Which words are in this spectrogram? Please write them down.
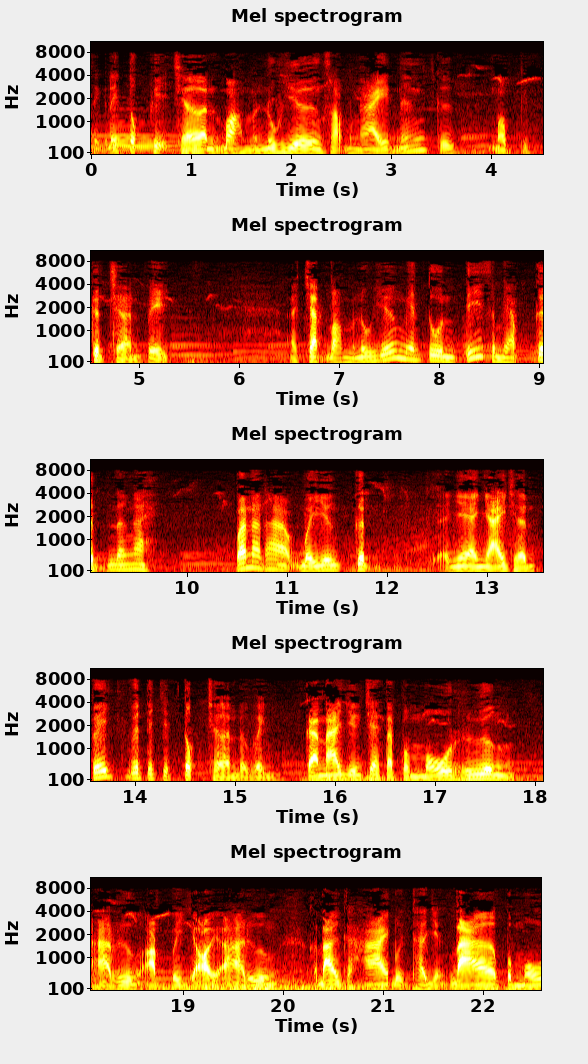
សេចក្តីទុកភាកច្រើនរបស់មនុស្សយើងសពថ្ងៃហ្នឹងគឺមកពីគិតច្រើនពេក ចិត្តរបស់មនុស្សយើង មានទួនាទីសម្រាប់គិតហ្នឹងឯងប៉ុន្តែថាបើយើងគិតញ៉ៃញ៉ៃច្រើនពេកវាទៅជាទុកច្រើនទៅវិញកាលណាយើងចេះតែប្រមូលរឿងអារឿងអត់ប្រយោជន៍អារឿងក្តៅក្រហាយដូចថាយើងដើរប្រមូល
